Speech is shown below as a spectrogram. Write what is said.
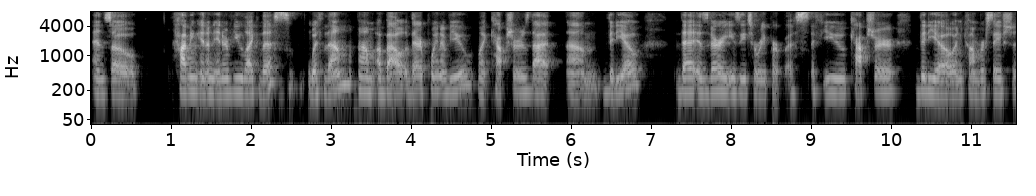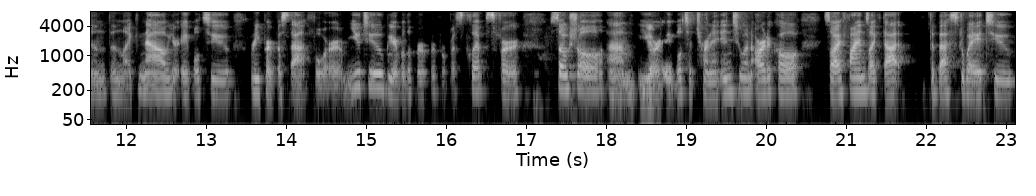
And so having an interview like this with them about their point of view like captures that video that is very easy to repurpose. If you capture video and conversation, then like now you're able to repurpose that for YouTube. You're able to repurpose clips for social. Um, you're yep. able to turn it into an article. So I find like that the best way to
